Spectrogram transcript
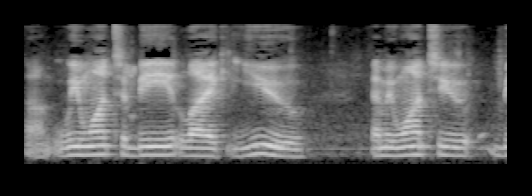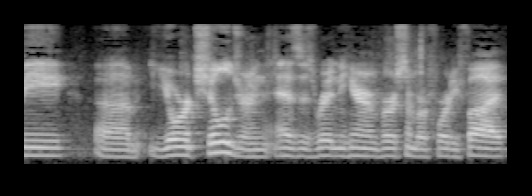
Um, we want to be like you, and we want to be um, your children, as is written here in verse number 45.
